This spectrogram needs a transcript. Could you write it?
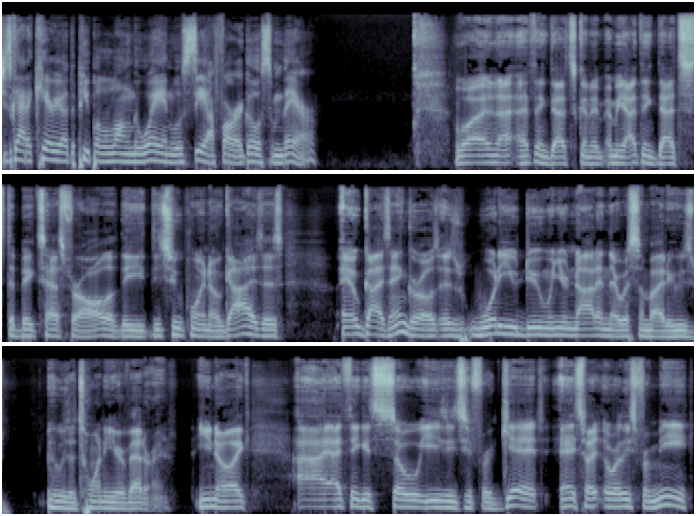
she's got to carry other people along the way, and we'll see how far it goes from there. Well, and I, I think that's going to, I mean, I think that's the big test for all of the, the 2.0 guys is, eh, guys and girls, is what do you do when you're not in there with somebody who's, who's a 20 year veteran? You know, like, I, I think it's so easy to forget, and or at least for me,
